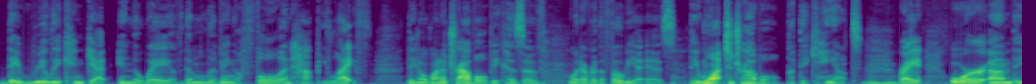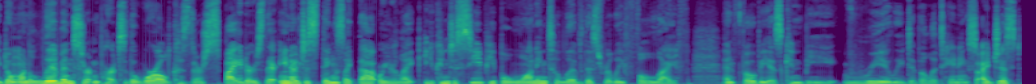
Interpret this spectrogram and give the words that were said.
they really can get in the way of them living a full and happy life they don't want to travel because of whatever the phobia is. They want to travel, but they can't, mm-hmm. right? Or um, they don't want to live in certain parts of the world because there's spiders there. You know, just things like that where you're like, you can just see people wanting to live this really full life, and phobias can be really debilitating. So I just,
